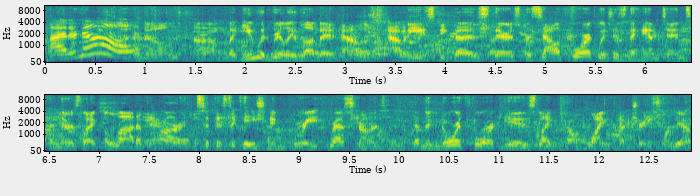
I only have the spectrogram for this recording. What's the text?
I don't know. I don't know. Um, but you would really love it out, out east because there's the South Fork, which is the Hamptons, and there's like a lot of art and sophistication and great restaurants. Then the North Fork is like wine country. Yeah.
